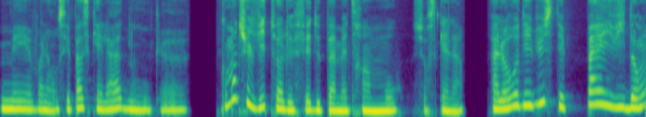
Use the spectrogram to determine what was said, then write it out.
Mais voilà, on ne sait pas ce qu'elle a, donc. euh, Comment tu le vis, toi, le fait de pas mettre un mot sur ce qu'elle a? Alors au début, c'était pas évident,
